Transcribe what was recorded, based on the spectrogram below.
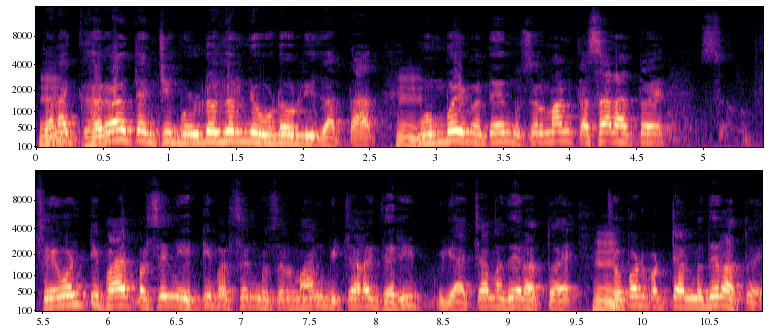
त्यांना घरं त्यांची बुलडोजरने उडवली जातात. मुंबईमध्ये मुसलमान कसा राहतोय? Seventy five percent eighty percent मुसलमान बिचारा गरीब याच्यामध्ये राहतोय झोपडपट्ट्यांमध्ये राहतोय.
